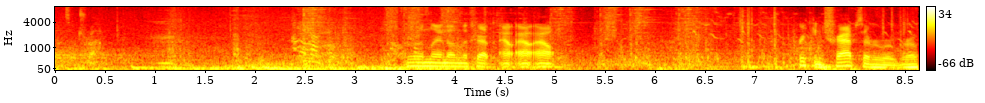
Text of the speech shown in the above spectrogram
That's a trap. Everyone land on the trap. Ow, ow, ow. Freaking traps everywhere, bro.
